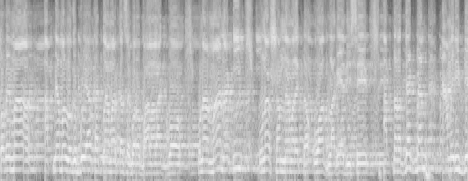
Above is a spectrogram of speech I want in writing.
তবে মা, আপনি আমার লোকে বইয়া থাকলে আমার কাছে বড় ভালো লাগবো। ওনার মা নাকি, ওনার সামনে আমার একটা ওয়াজ লাগাইয়া দিছে। আপনারা দেখবেন, আমির ইবনে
